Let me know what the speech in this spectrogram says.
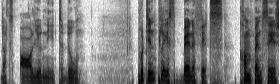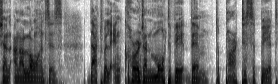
That's all you need to do put in place benefits, compensation, and allowances that will encourage and motivate them to participate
